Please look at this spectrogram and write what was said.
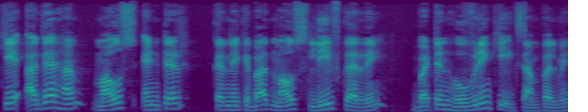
کہ اگر ہم ماؤس انٹر کرنے کے بعد ماؤس لیو کر رہے ہیں بٹن ہوورنگ کی ایگزامپل میں،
